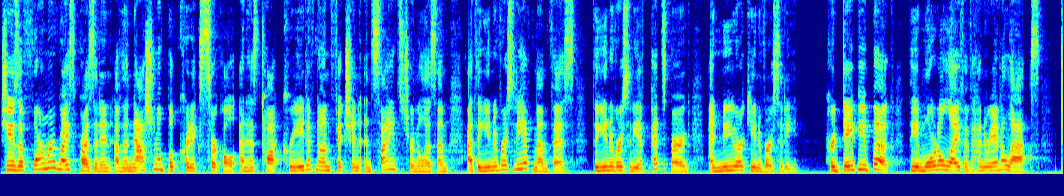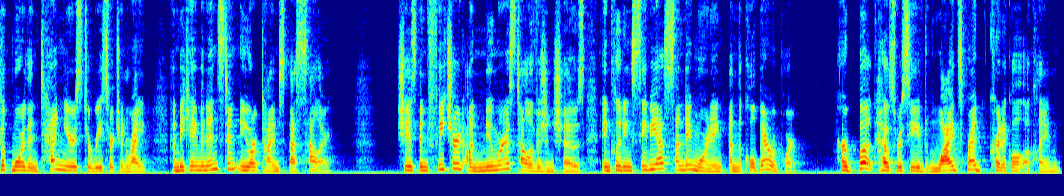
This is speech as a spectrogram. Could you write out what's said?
She is a former vice president of the National Book Critics Circle and has taught creative nonfiction and science journalism at the University of Memphis, the University of Pittsburgh, and New York University. Her debut book, The Immortal Life of Henrietta Lacks, took more than 10 years to research and write and became an instant New York Times bestseller. She has been featured on numerous television shows, including CBS Sunday Morning and The Colbert Report. Her book has received widespread critical acclaim,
